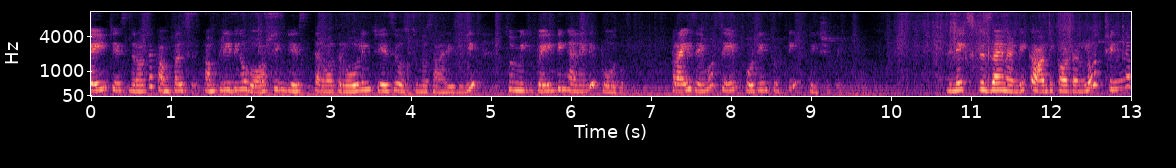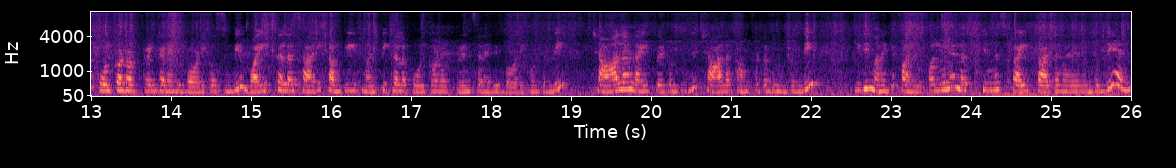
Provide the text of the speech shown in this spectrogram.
పెయింట్ చేసిన తర్వాత కంపల్సరీ కంప్లీట్గా వాషింగ్ చేసి తర్వాత రోలింగ్ చేసి వస్తున్న సారీస్ ఇది సో మీకు పెయింటింగ్ అనేది పోదు. ప్రైస్ ఏమో same fourteen fifty free shipping. Next design అండి కాంతి కాటన్లో చిన్న పోల్కా డాట్ ప్రింట్ అనేది బాడీకి వస్తుంది. White colour sari complete multi colour polka dot prints అనేది బాడీకి ఉంటుంది. చాలా లైట్ వెయిట్ ఉంటుంది చాలా కంఫర్టబుల్ ఉంటుంది. ఇది మనకి పళ్ళు. పళ్ళులో ఇలా చిన్న స్ట్రైట్ ప్యాటర్న్ అనేది ఉంటుంది and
